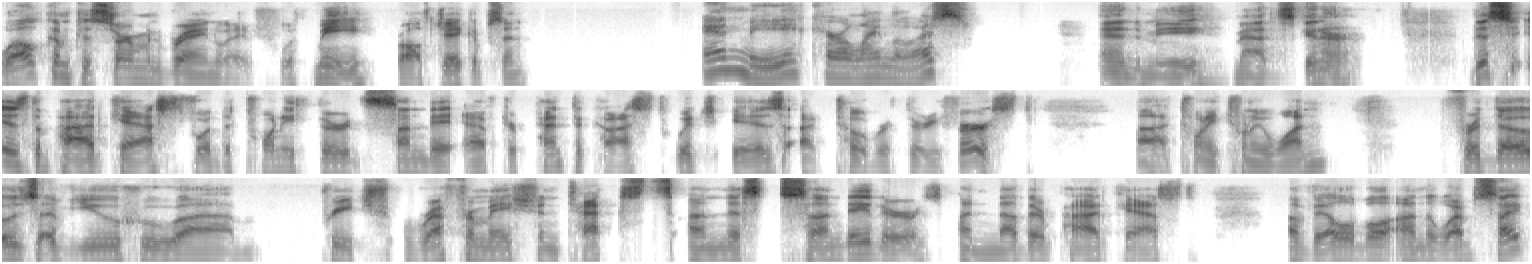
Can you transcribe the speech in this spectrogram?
Welcome to Sermon Brainwave with me, Rolf Jacobson. And me, Karoline Lewis. And me, Matt Skinner. This is the podcast for the 23rd Sunday after Pentecost, which is October 31st, uh, 2021. For those of you who um, preach Reformation texts on this Sunday, there's another podcast available on the website.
